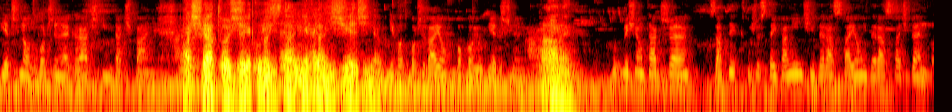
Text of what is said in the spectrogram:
Wieczny odpoczynek racz im dać Panie. A światłość wiekuista niechaj mi świeci. Niech odpoczywają w pokoju wiecznym. Amen. Módlmy się także za tych, którzy z tej pamięci wyrastają i wyrastać będą.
